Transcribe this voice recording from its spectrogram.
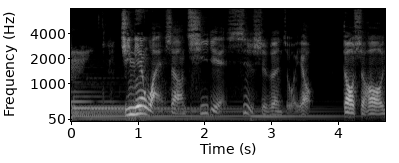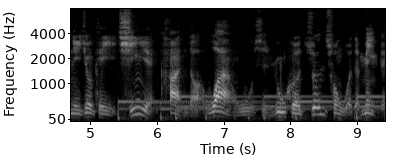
嗯，今天晚上七点四十分左右。到时候你就可以亲眼看到万物是如何遵从我的命令。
